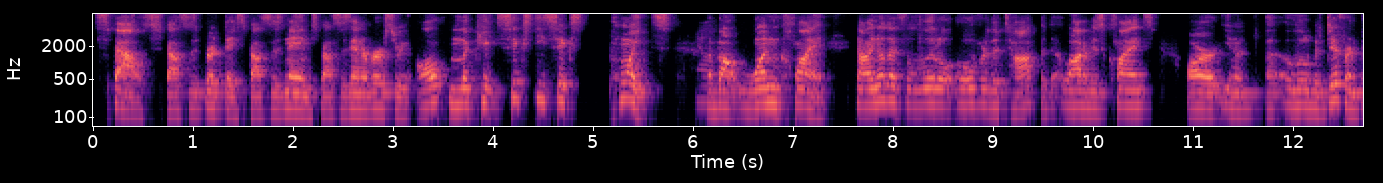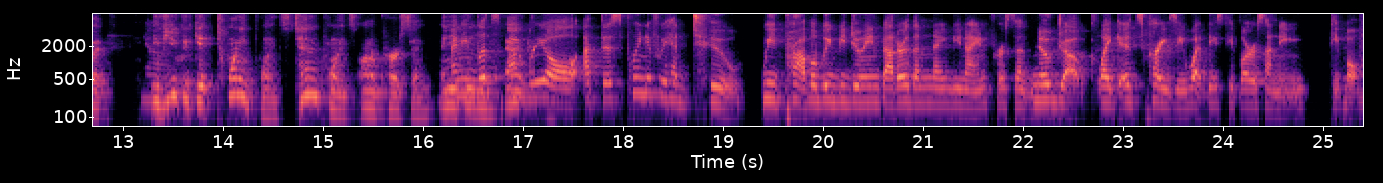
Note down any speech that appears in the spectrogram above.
spouse, spouse's birthday, spouse's name, spouse's anniversary, all Mackay 66 points about one client. Now I know that's a little over the top, but a lot of his clients are, you know, a, a little bit different. But yeah. If you could get 20 points, 10 points on a person, and you I mean, let's be real. At this point, if we had two, we'd probably be doing better than 99%. No joke. Like it's crazy what these people are sending people.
